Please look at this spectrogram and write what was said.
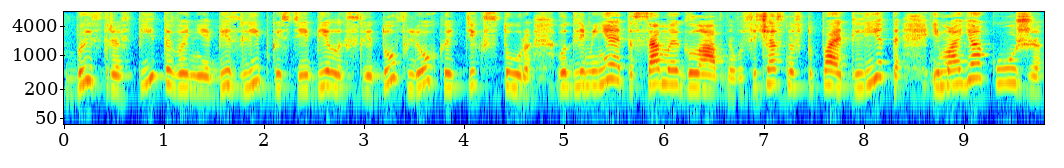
Быстрое впитывание, без липкости и белых следов, легкая текстура. Вот для меня это самое главное. Вот сейчас наступает лето, и моя кожа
